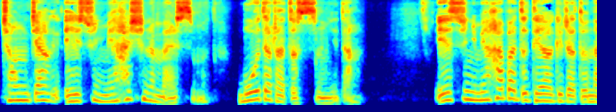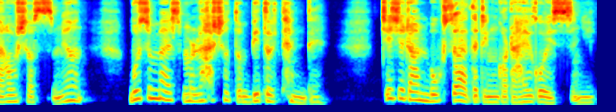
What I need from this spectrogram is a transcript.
정작 예수님이 하시는 말씀은 못 알아듣습니다. 예수님이 하버드 대학이라도 나오셨으면 무슨 말씀을 하셔도 믿을 텐데 찌질한 목수아들인 걸 알고 있으니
